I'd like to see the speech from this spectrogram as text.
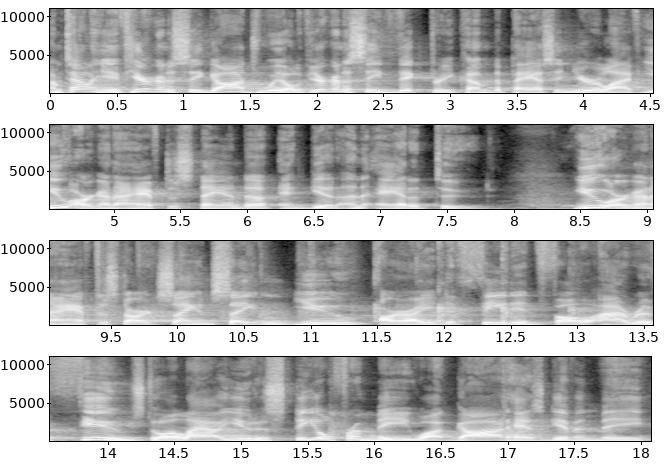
I'm telling you, if you're going to see God's will, if you're going to see victory come to pass in your life, you are going to have to stand up and get an attitude. You are going to have to start saying, Satan, you are a defeated foe. I refuse to allow you to steal from me what God has given me.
